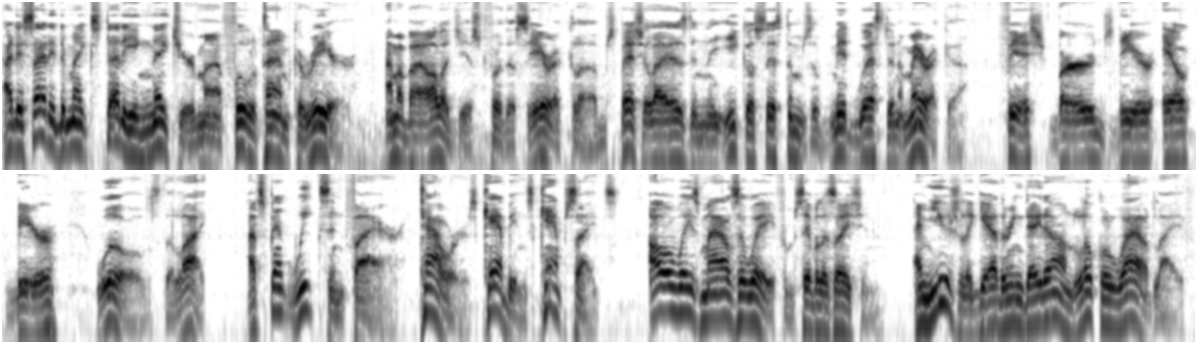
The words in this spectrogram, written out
I decided to make studying nature my full-time career. I'm a biologist for the Sierra Club, specialized in the ecosystems of Midwestern America. Fish, birds, deer, elk, beer, wolves, the like. I've spent weeks in fire, towers, cabins, campsites, always miles away from civilization. I'm usually gathering data on local wildlife,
